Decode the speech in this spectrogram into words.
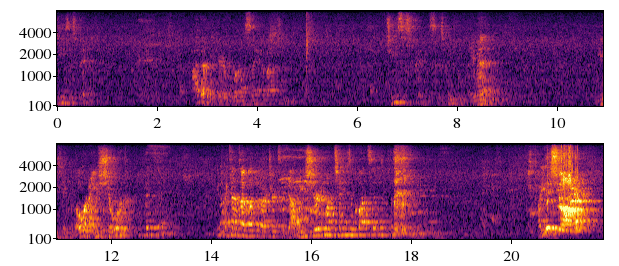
Jesus picked it. I better I'm saying about you. Jesus picks his people. Amen? You think, Lord, are you sure you picked him? You know how many times I've looked at our church and said, God, are you sure you want to change the Quad Cities? Are you sure?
